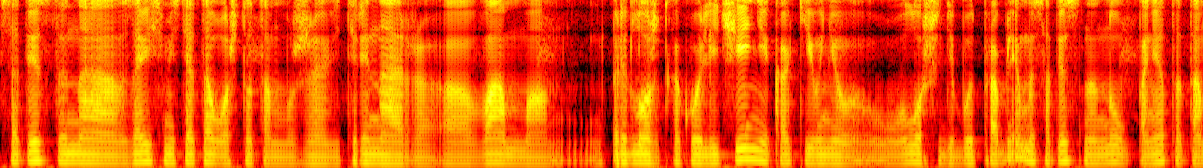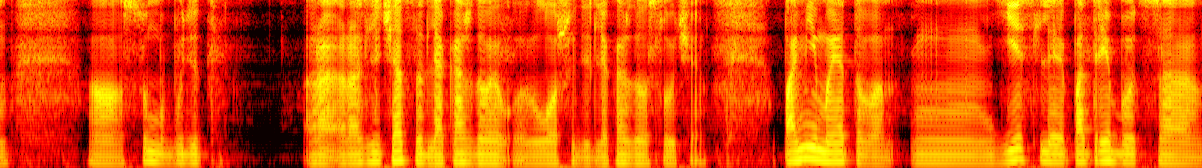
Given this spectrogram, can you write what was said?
Соответственно, в зависимости от того, что там уже ветеринар э, вам э, предложит, какое лечение, какие у него у лошади будут проблемы, соответственно, ну, понятно, там э, сумма будет различаться для каждого лошади, для каждого случая. Помимо этого, если потребуется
